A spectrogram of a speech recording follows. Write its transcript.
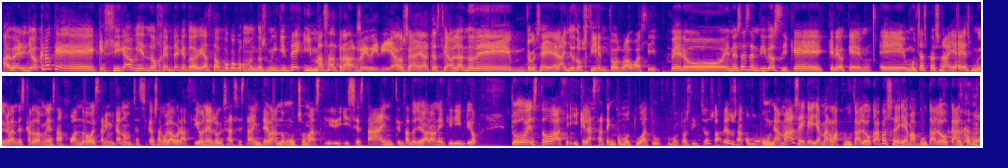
A ver, yo creo que, que, sigue habiendo gente que todavía está un poco como en 2015 y más atrás, ¿eh? diría. O sea, ya te estoy hablando de, yo qué sé, el año 200 o algo así. Pero en ese sentido sí que creo que eh, muchas personalidades muy grandes que ahora también están jugando, están invitando a muchas chicas a colaboraciones, o que sea, se está integrando mucho más y, y se está intentando llegar a un equilibrio todo esto hace y que las traten como tú a tú, como tú has dicho, ¿sabes? O sea, como una más, hay que llamarla puta loca, pues se le llama puta loca, como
